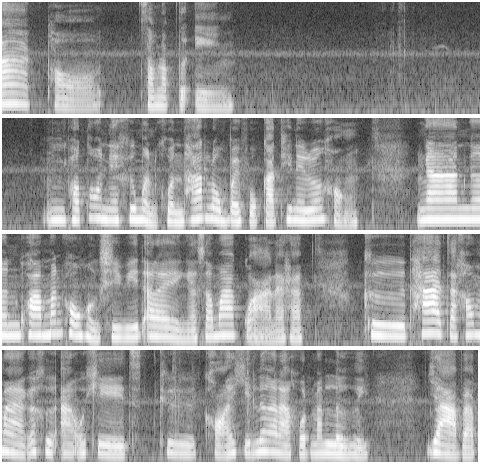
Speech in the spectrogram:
มากพอสำหรับตัวเอง เพราะตอนนี้คือเหมือนคนธาตุลมไปโฟกัสที่ในเรื่องของงานเงินความมั่นคงของชีวิตอะไรอย่างเงี้ยซะมากกว่านะคะ คือถ้าจะเข้ามาก็คืออ่าโอเค คือขอให้คิดเรื่องอนาคตมันเลย อย่าแบบ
